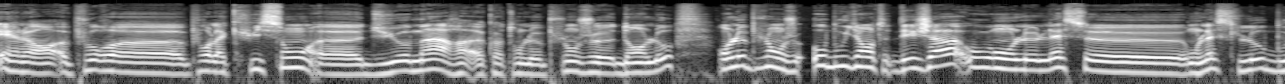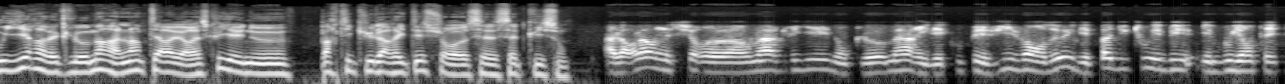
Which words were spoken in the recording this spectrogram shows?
Et alors, pour, euh, pour la cuisson euh, du homard, euh, quand on le plonge dans l'eau, on le plonge eau bouillante déjà ou on le laisse, euh, on laisse l'eau bouillir avec le homard à l'intérieur? Est-ce qu'il y a une particularité sur euh, ce- cette cuisson? Alors là, on est sur euh, un homard grillé, donc le homard, il est coupé vivant en deux, il n'est pas du tout ébouillanté.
